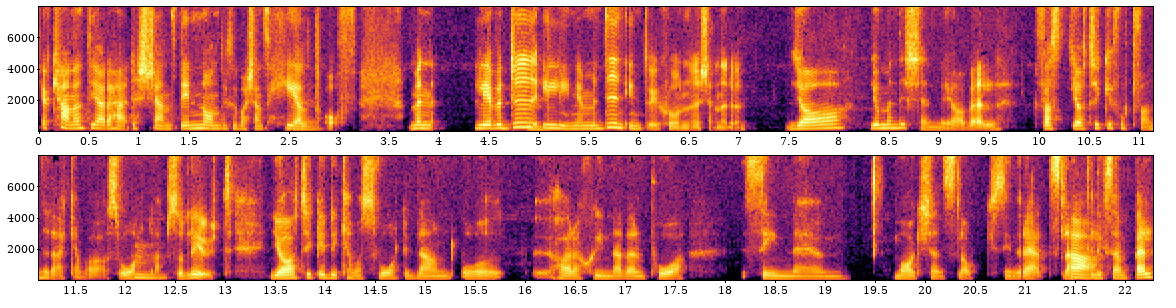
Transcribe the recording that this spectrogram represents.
jag kan inte göra det här, det känns, det är någonting som bara känns helt mm. off. Men lever du mm. i linje med din intuition nu känner du? Ja, jo men det känner jag väl. Fast jag tycker fortfarande det där kan vara svårt, mm. absolut. Jag tycker det kan vara svårt ibland att eh, höra skillnaden på sin eh, magkänsla och sin rädsla ja. till exempel.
